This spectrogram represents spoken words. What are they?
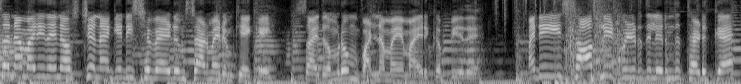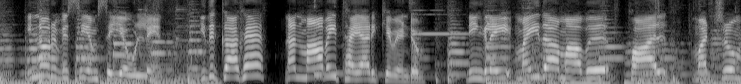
சொன்ன மாதிரி தான் ஆப்ஷனாக கெடிச்ச வேடும் ஸ்டார் மேடம் கேக்கை ஸோ இது ரொம்ப வண்ணமயமா இருக்க போகுது அதே சாக்லேட் விழுறதிலிருந்து தடுக்க இன்னொரு விஷயம் செய்ய உள்ளேன். இதுக்காக நான் மாவை தயாரிக்க வேண்டும். நீங்களே மைதா மாவு பால் மற்றும்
